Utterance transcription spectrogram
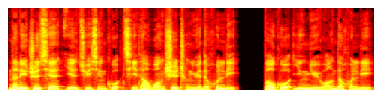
那里之前也举行过其他王室成员的婚礼，包括英女王的婚礼。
